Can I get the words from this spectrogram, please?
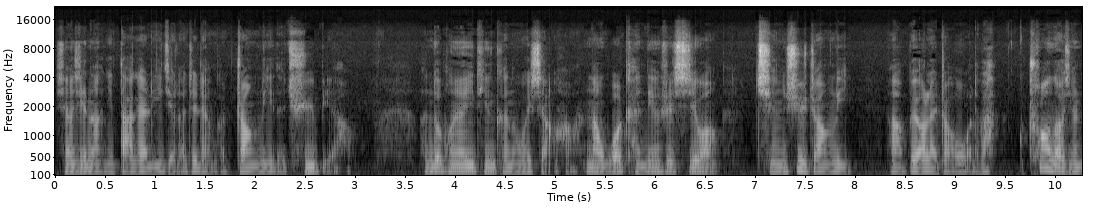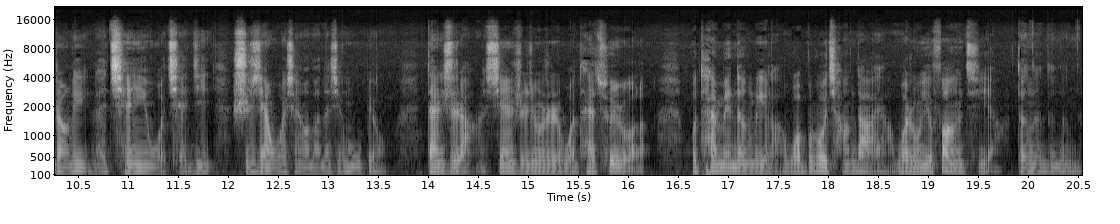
相信呢，你大概理解了这两个张力的区别哈。很多朋友一听可能会想哈，那我肯定是希望情绪张力啊不要来找我，对吧？创造性张力来牵引我前进，实现我想要的那些目标。但是啊，现实就是我太脆弱了，我太没能力了，我不够强大呀，我容易放弃呀，等等等等的。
